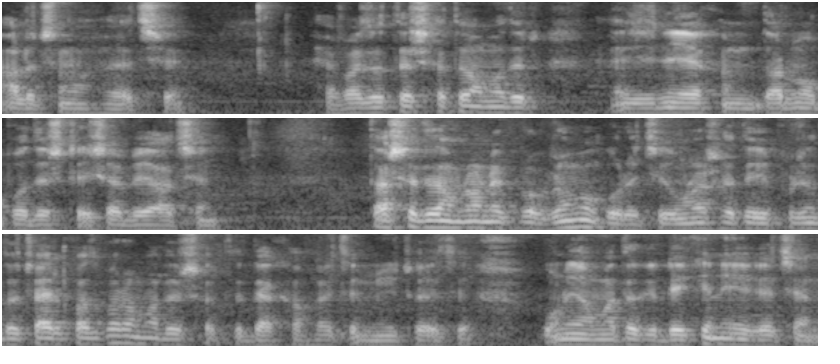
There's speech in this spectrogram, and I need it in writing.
আলোচনা হয়েছে। হেফাজতের সাথেও আমাদের যিনি এখন ধর্ম উপদেষ্টা হিসাবে আছেন, তার সাথে আমরা অনেক প্রোগ্রামও করেছি। ওনার সাথে এই পর্যন্ত চার পাঁচবার আমাদের সাথে দেখা হয়েছে মিট হয়েছে। উনি আমাদেরকে ডেকে নিয়ে গেছেন।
